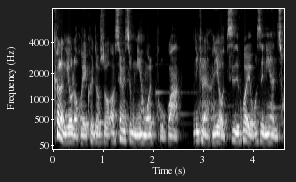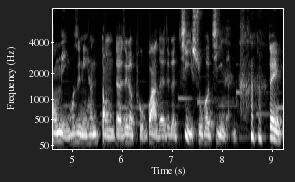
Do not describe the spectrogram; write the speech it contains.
客人给我的回馈都说：“哦，圣元师傅你很会卜卦，你可能很有智慧，或是你很聪明，或是你很懂得这个卜卦的这个技术或技能。对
